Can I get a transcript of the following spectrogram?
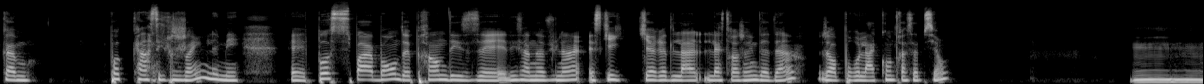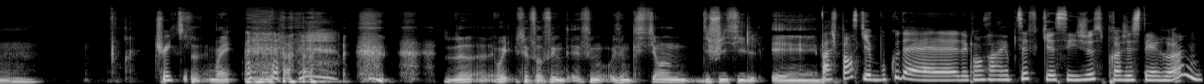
comme, pas cancérigène, là, mais euh, pas super bon de prendre des, euh, des anovulants? Est-ce qu'il y aurait de l'estrogène dedans, genre pour la contraception? Hmm, Tricky. oui. C'est ça, c'est une, question difficile. Et je pense qu'il y a beaucoup de, de contraceptifs que c'est juste progestérone,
